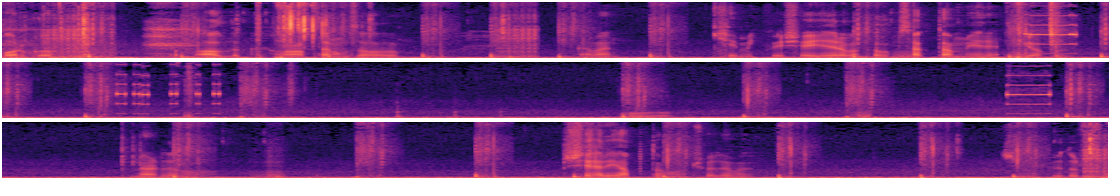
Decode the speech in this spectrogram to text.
korku. Aldık, anahtarımızı alalım. Hemen kemik ve şeylere bakalım, saklanma yeri yok. Nerede lan o? Bir şeyler yaptı ama çözemedim. Şimdi bir dursun.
